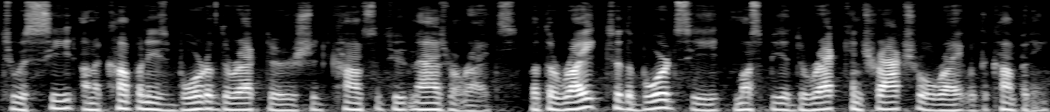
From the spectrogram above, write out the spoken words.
to a seat on a company's board of directors should constitute management rights, but the right to the board seat must be a direct contractual right with the company.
